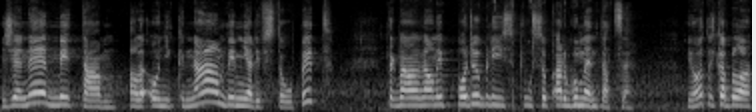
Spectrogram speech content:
že ne my tam, ale oni k nám by měli vstoupit, tak máme velmi podobný způsob argumentace. Jo, teďka byla,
